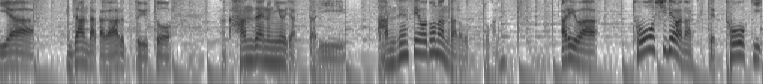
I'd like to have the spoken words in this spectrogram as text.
引や残高があるというとなんか犯罪の匂いだったり安全性はどうなんだろうとかね。あるいは投資ではなくて投機。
